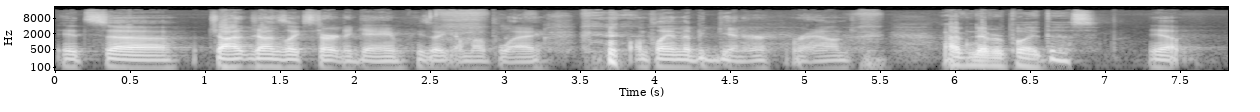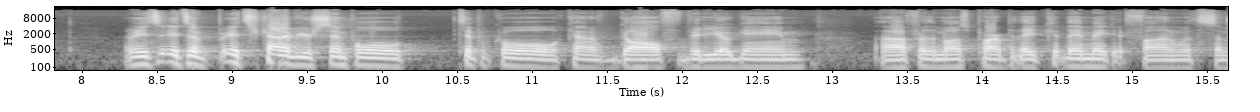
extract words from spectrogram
it's uh, John. John's like starting a game. He's like, I'm gonna play. I'm playing the beginner round. I've never played this. Yep. I mean, it's it's a it's kind of your simple, typical kind of golf video game uh, for the most part, but they they make it fun with some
